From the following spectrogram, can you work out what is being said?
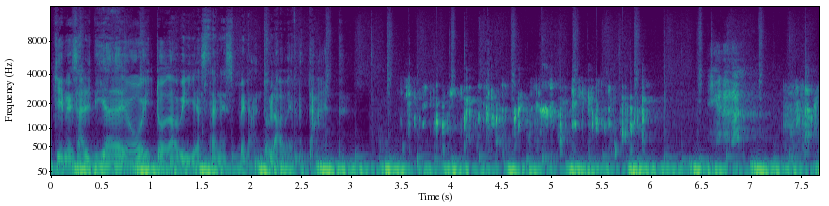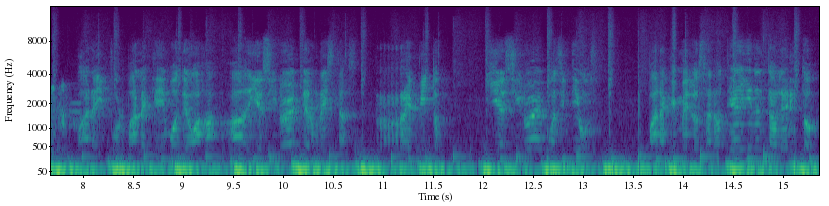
quienes al día de hoy todavía están esperando la verdad. Mi general, para informarle que dimos de baja a 19 terroristas. Repito, 19 positivos. Para que me los anote ahí en el tablerito.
